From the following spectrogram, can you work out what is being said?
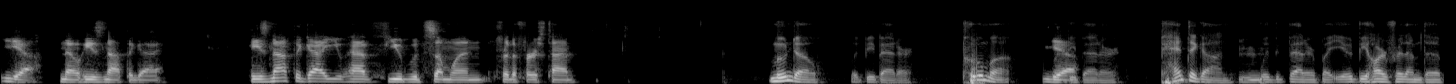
Yeah. No, he's not the guy. He's not the guy you have feud with someone for the first time. Mundo would be better. Puma would Yeah. be better. Pentagon Mhm. would be better, but it would be hard for them to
